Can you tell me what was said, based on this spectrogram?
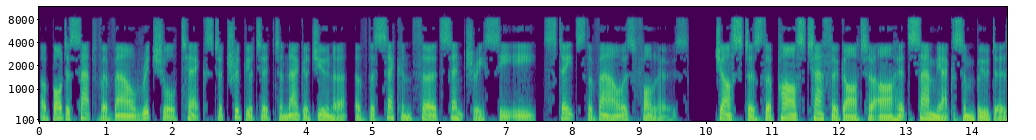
A bodhisattva vow ritual text attributed to Nagarjuna, of the 2nd–3rd century CE, states the vow as follows just as the past Tathagata Arhat Samyaksambuddhas,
